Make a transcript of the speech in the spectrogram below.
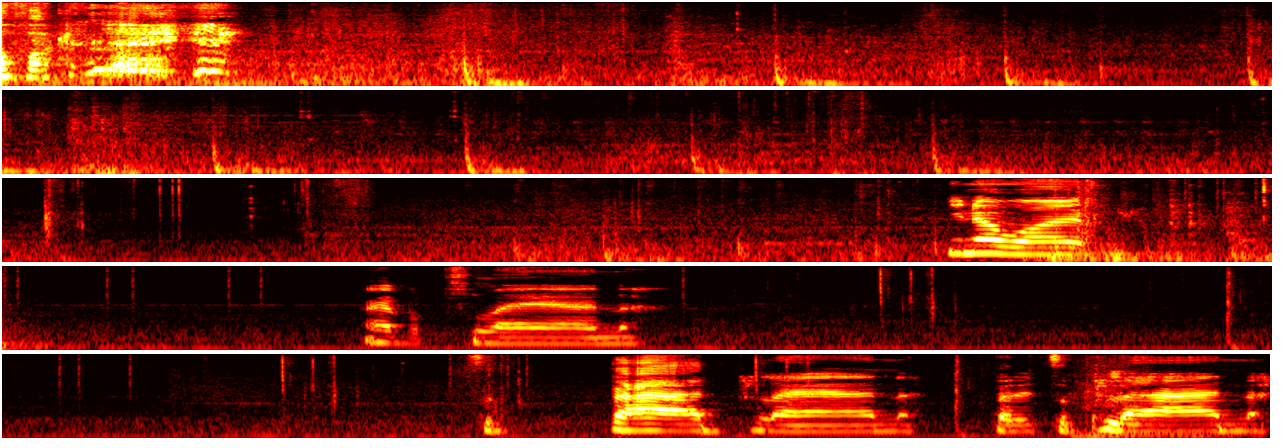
Oh fuck. you know what? I have a plan. It's a bad plan, but it's a plan.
